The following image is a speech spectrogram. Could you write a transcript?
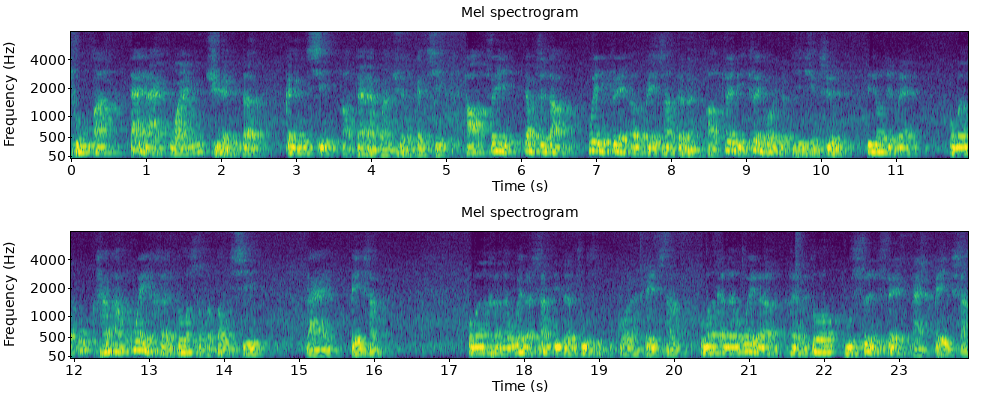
出发，带来完全的更新，好，带来完全的更新。好，所以要知道。为罪恶悲伤的人，好，这里最后一个提醒是，弟兄姐妹，我们常常为很多什么东西来悲伤。我们可能为了上帝的祝福不过来悲伤，我们可能为了很多不顺遂来悲伤。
